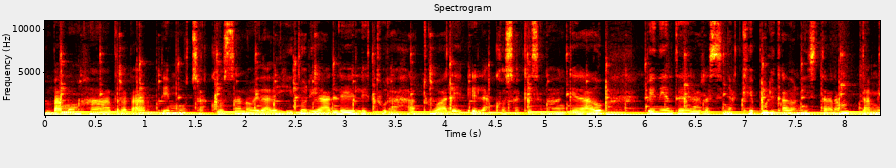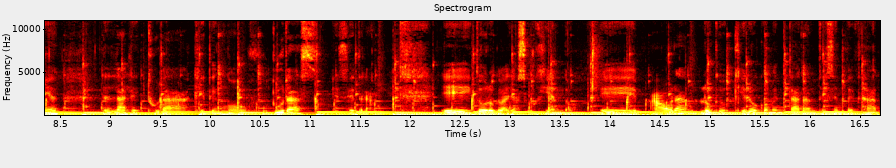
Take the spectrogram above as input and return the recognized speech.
vamos a tratar de muchas cosas, novedades editoriales, lecturas actuales, las cosas que se nos han quedado pendientes de las reseñas que he publicado en Instagram, también las lecturas que tengo futuras, etcétera, eh, y todo lo que vaya surgiendo. Eh, ahora lo que os quiero comentar antes de empezar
